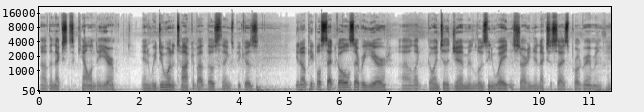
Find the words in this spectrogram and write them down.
uh, the next calendar year. And we do want to talk about those things because, you know, people set goals every year. uh, like going to the gym and losing weight and starting an exercise program. And Mm-hmm.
